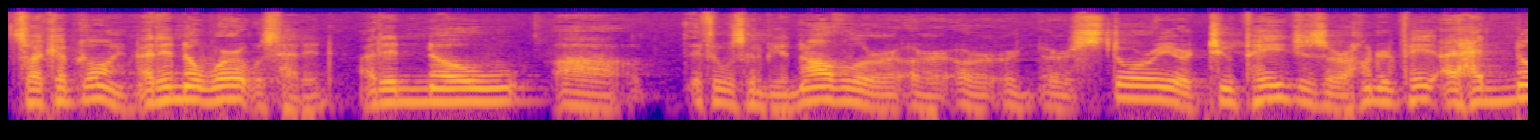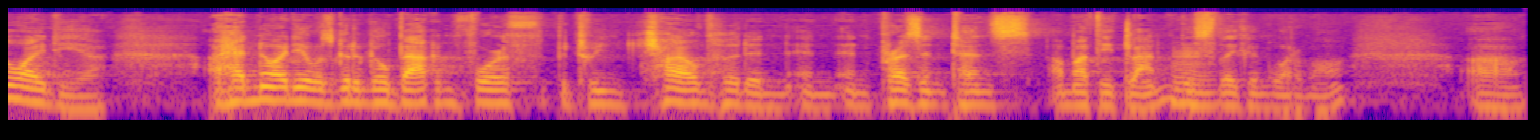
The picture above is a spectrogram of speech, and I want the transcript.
so I kept going. I didn't know where it was headed. I didn't know uh, if it was going to be a novel or, or, or, or a story or two pages or hundred pages. I had no idea. I had no idea it was going to go back and forth between childhood and, and, and present tense Amatitlan, this lake in Guatemala. Um,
